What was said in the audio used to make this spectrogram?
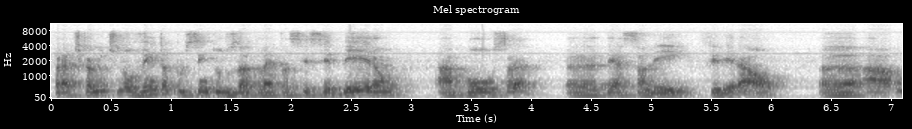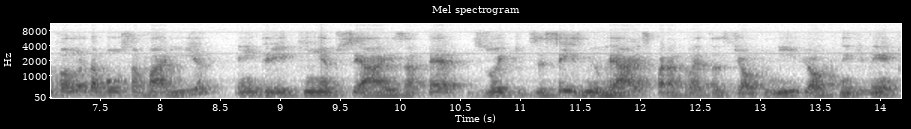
praticamente 90% dos atletas receberam a bolsa uh, dessa lei federal. Uh, a, o valor da bolsa varia entre 500 reais até 18, 16 mil reais para atletas de alto nível, alto rendimento.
